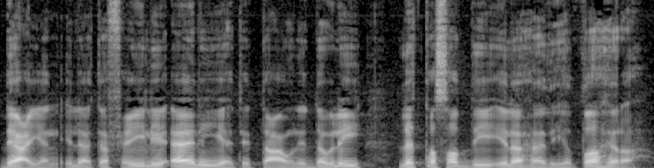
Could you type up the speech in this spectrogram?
داعيا إلى تفعيل آليات التعاون الدولي للتصدي إلى هذه الظاهرة.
